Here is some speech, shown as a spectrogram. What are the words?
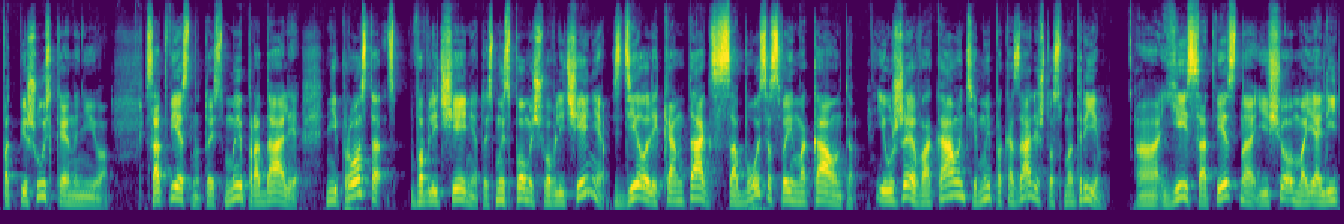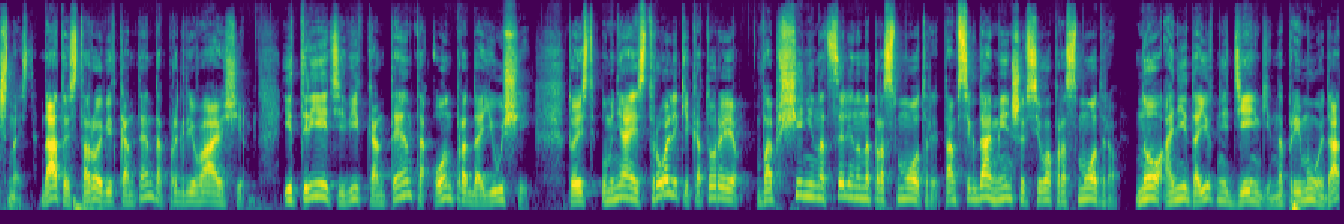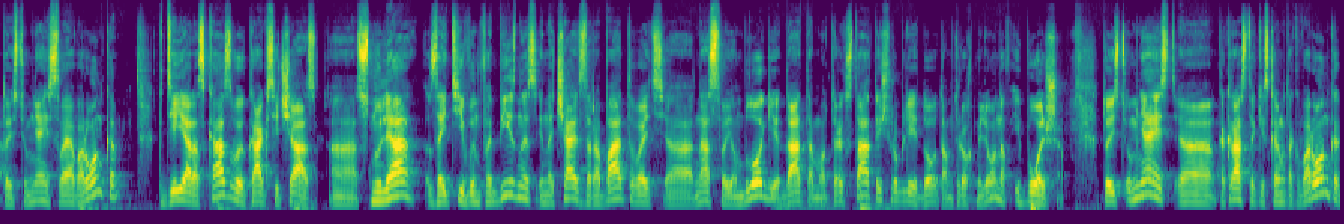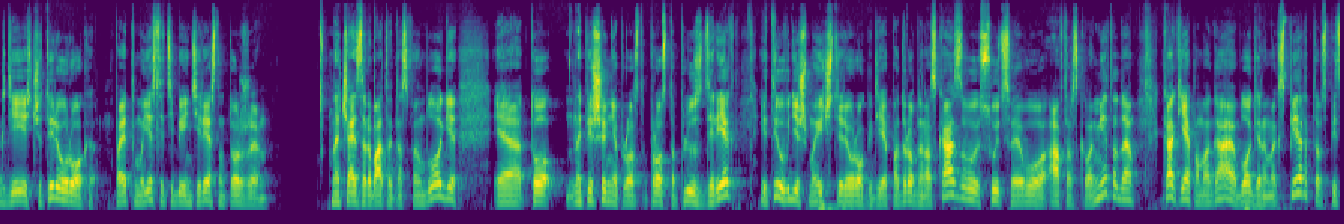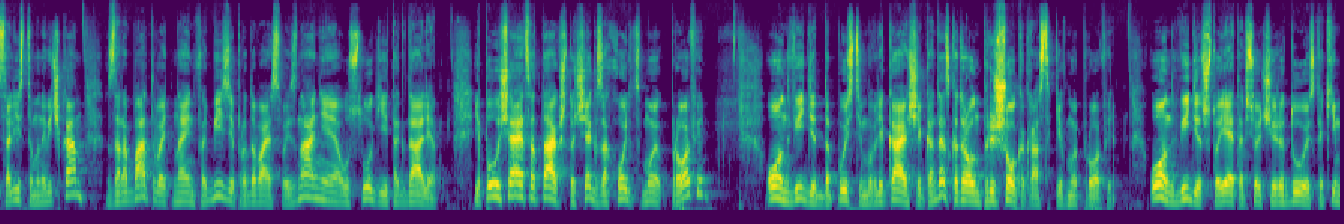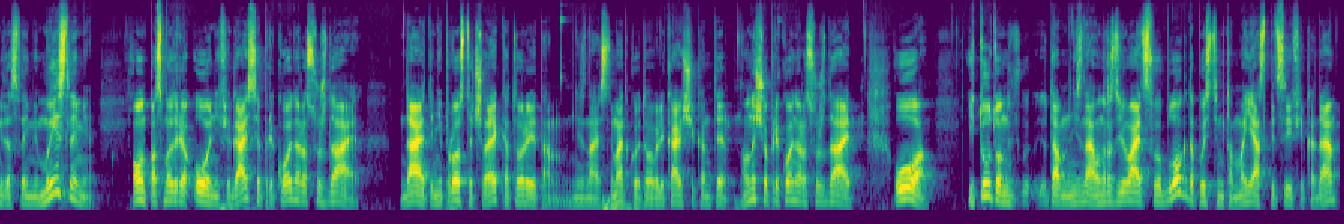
подпишусь-ка я на нее. Соответственно, то есть мы продали не просто вовлечение, то есть мы с помощью вовлечения сделали контакт с собой, со своим аккаунтом. И уже в аккаунте мы показали, что смотри, есть, соответственно, еще моя личность, да, то есть второй вид контента прогревающий. И третий вид контента, он продающий. То есть у меня есть ролики, которые вообще не нацелены на просмотры, там всегда меньше всего просмотров, но они дают мне деньги напрямую, да, то есть у меня есть своя воронка, где я рассказываю, как сейчас а, с нуля зайти в инфобизнес и начать зарабатывать а, на своем блоге, да, там от 300 тысяч рублей до там 3 миллионов и больше. То есть у меня есть а, как раз таки, скажем так, воронка, где есть 4 урока. Поэтому, если тебе интересно тоже начать зарабатывать на своем блоге, э, то напиши мне просто, просто плюс директ, и ты увидишь мои 4 урока, где я подробно рассказываю суть своего авторского метода, как я помогаю блогерам-экспертам, специалистам и новичкам зарабатывать на инфобизе, продавая свои знания, услуги и так далее. И получается так, что человек заходит в мой профиль, он видит, допустим, вовлекающий контент, с которого он пришел как раз-таки в мой профиль. Он видит, что я это все чередую с какими-то своими мыслями. Он посмотрел, о, нифига себе, прикольно рассуждает. Да, это не просто человек, который там, не знаю, снимает какой-то вовлекающий контент. Он еще прикольно рассуждает. О, и тут он, там, не знаю, он развивает свой блог, допустим, там, моя специфика, да,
